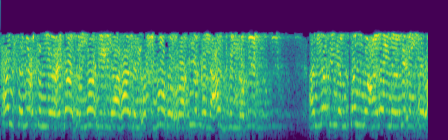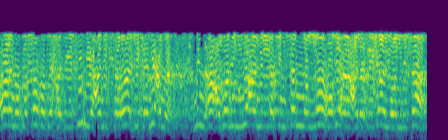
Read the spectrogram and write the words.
هل سمعتم يا عباد الله إلى هذا الأسلوب الرقيق العذب اللطيف الذي يمتن علينا به القرآن بصدد حديثه عن الزواج كنعمة من أعظم النعم التي امتن الله بها على الرجال والنساء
